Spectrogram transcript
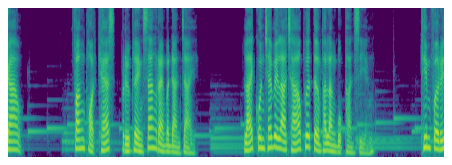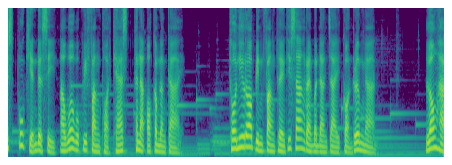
9. ฟังพอดแคสต์หรือเพลงสร้างแรงบันดาลใจ หลายคนใช้เวลาเช้าเพื่อเติมพลังบวกผ่านเสียง ทิมเฟอริส ผู้เขียน The 4 Hour Work Week ฟังพอดแคสต์ขณะออกกำลังกาย โทนี่รอบบินฟังเพลงที่สร้างแรงบันดาลใจก่อนเริ่มงาน ลองหา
